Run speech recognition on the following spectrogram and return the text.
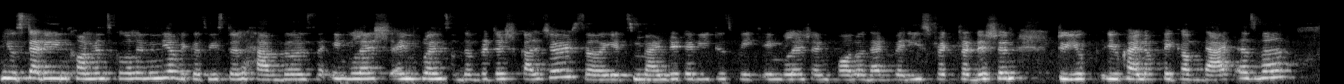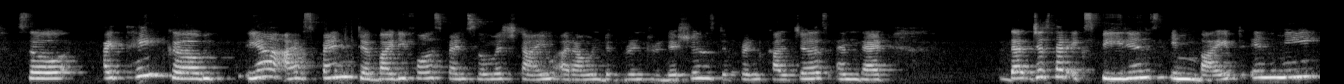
you study in convent school in India because we still have those English influence of the British culture. So it's mandatory to speak English and follow that very strict tradition. To you, you kind of pick up that as well. So I think, um, yeah, I've spent uh, by default spent so much time around different traditions, different cultures, and that that just that experience imbibed in me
